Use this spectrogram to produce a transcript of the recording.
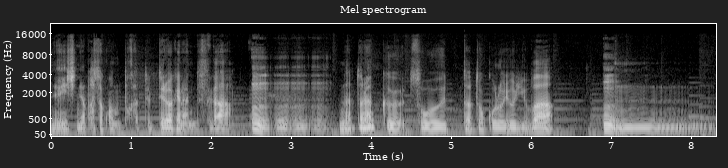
NEC のパソコンとかって売ってるわけなんですがうんうんうんなんとなくそういったところよりはうん。ううんん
